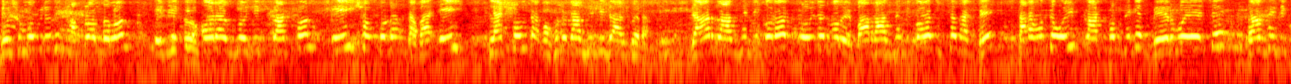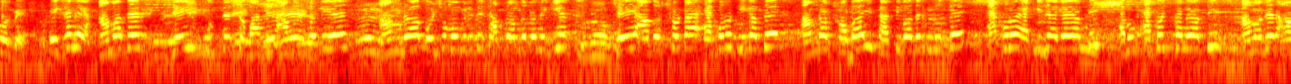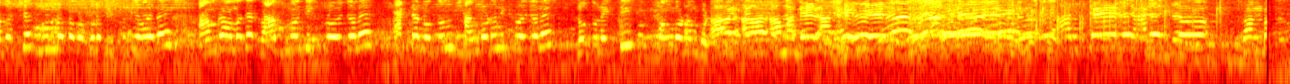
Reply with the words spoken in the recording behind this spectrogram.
বৈষম্য বিরোধী ছাত্র আন্দোলন, এটি একটি অরাজনৈতিক প্ল্যাটফর্ম এই সংগঠনটা বা এই প্ল্যাটফর্মটা কখনো রাজনীতিতে আসবে না। যার রাজনীতি করার প্রয়োজন হবে বা রাজনীতি করার ইচ্ছা থাকবে, তারা হচ্ছে ওই প্ল্যাটফর্ম থেকে বের হয়ে এসে রাজনীতি করবে। এখানে আমাদের যেই উদ্দেশ্য বা যে আদর্শ নিয়ে আমরা বৈষম্য বিরোধী ছাত্র আন্দোলনে গিয়েছি, সেই আদর্শটা এখনও ঠিক আছে। আমরা সবাই ফ্যাসিবাদের বিরুদ্ধে এখনও একই জায়গায় আছি এবং একই স্থানে আছি। আমাদের আদর্শের ন্যূনতম কোনো বিস্তৃতি হয় নাই। আমরা আমাদের রাজনৈতিক প্রয়োজনে একটা নতুন সাংগঠনিক প্রয়োজনে নতুন একটি সংগঠন করতে আর আমাদের আজকে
